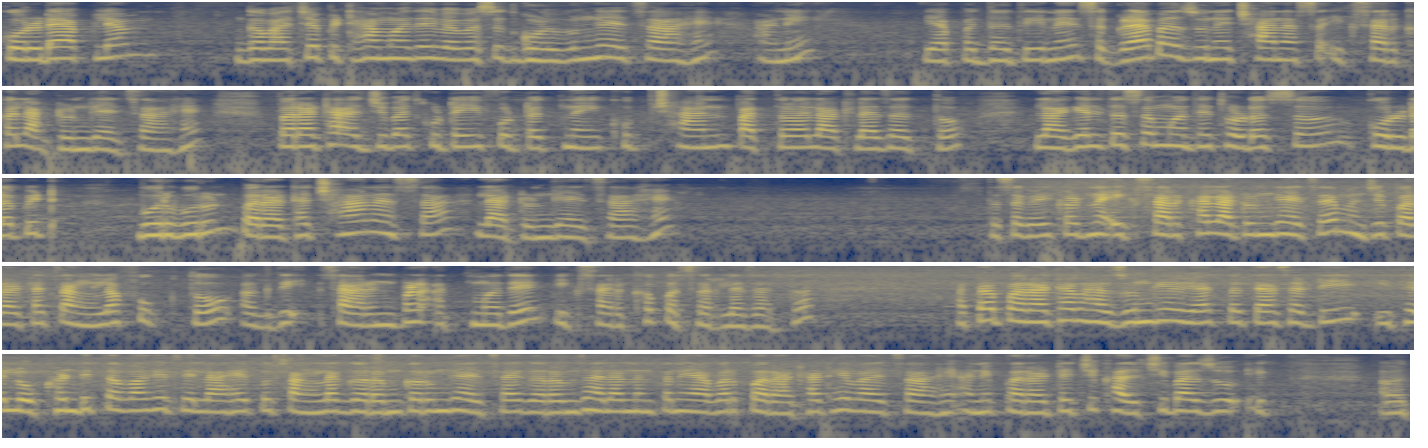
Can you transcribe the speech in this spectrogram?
कोरड्या आपल्या गव्हाच्या पिठामध्ये व्यवस्थित घोळवून घ्यायचं आहे आणि या पद्धतीने सगळ्या बाजूने छान असं एकसारखं लाटून घ्यायचं आहे. पराठा अजिबात कुठेही फुटत नाही खूप छान पातळ लाटला जातो. लागेल तसं मध्ये थोडंसं कोरडं पीठ भुरभुरून पराठा छान असा लाटून घ्यायचा आहे. तर सगळीकडनं एकसारखा लाटून घ्यायचा आहे म्हणजे पराठा चांगला फुगतो. अगदी सारण पण आतमध्ये एकसारखं पसरलं जातं. आता पराठा भाजून घेऊयात. तर त्यासाठी इथे लोखंडी तवा घेतलेला आहे तो चांगला गरम करून घ्यायचा आहे. गरम झाल्यानंतर यावर पराठा ठेवायचा आहे आणि पराठ्याची खालची बाजू एक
